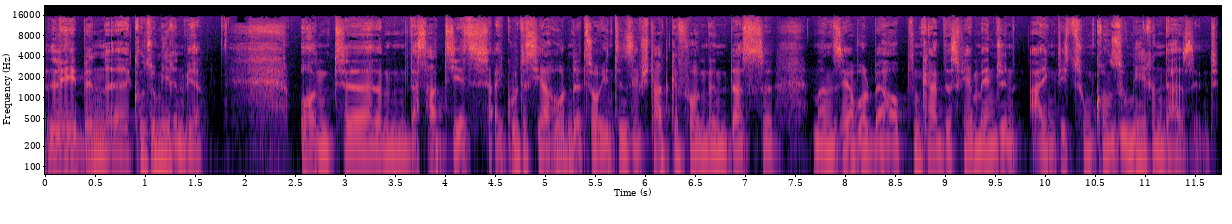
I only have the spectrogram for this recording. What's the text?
leben, äh, konsumieren wir. Und ähm, das hat jetzt ein gutes Jahrhundert so intensiv stattgefunden, dass äh, man sehr wohl behaupten kann, dass wir Menschen eigentlich zum Konsumieren da sind.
